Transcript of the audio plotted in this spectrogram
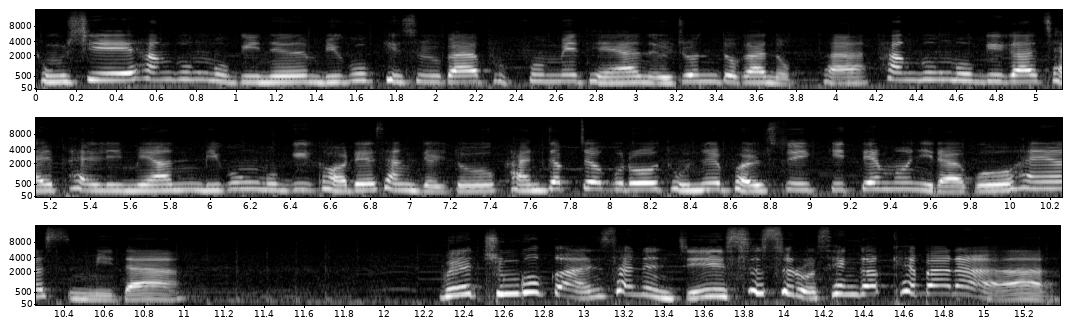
동시에 한국 무기는 미국 기술과 부품에 대한 의존도가 높아 한국 무기가 잘 팔리면 미국 무기 거래상들도 간접적으로 돈을 벌 수 있기 때문이라고 하였습니다. 왜 중국 거 안 사는지 스스로 생각해봐라.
